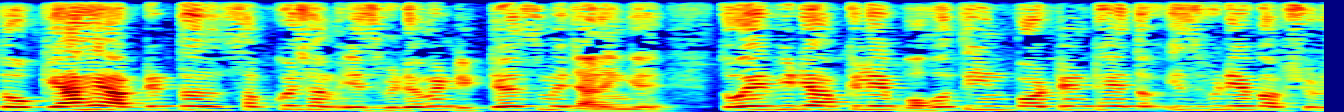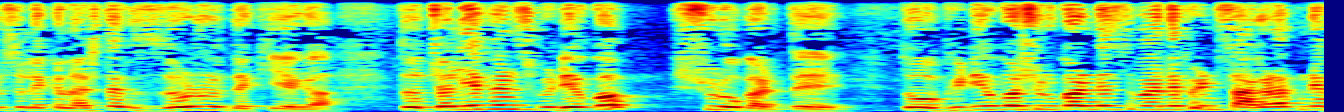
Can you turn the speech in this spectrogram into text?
तो क्या है अपडेट तो सब कुछ हम इस वीडियो में डिटेल्स में जानेंगे। तो ये वीडियो आपके लिए बहुत ही इंपॉर्टेंट है। तो इस वीडियो को आप शुरू से लेकर लास्ट तक ज़रूर देखिएगा। तो चलिए फ्रेंड्स वीडियो को शुरू करते हैं। तो वीडियो को शुरू करने से पहले फ्रेंड्स अगर आपने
